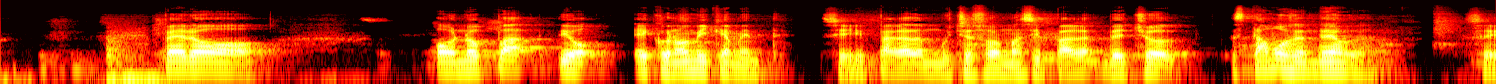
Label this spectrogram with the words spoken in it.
Pero o no paga, digo, económicamente. Sí, paga de muchas formas y paga. De hecho, estamos en deuda. Sí.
